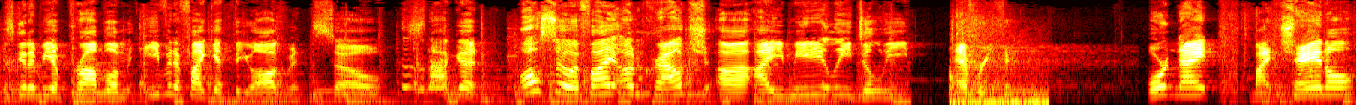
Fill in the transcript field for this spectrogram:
is gonna be a problem, even if I get the augment, so this is not good. Also, if I uncrouch, uh, I immediately delete everything. Fortnite, my channel,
